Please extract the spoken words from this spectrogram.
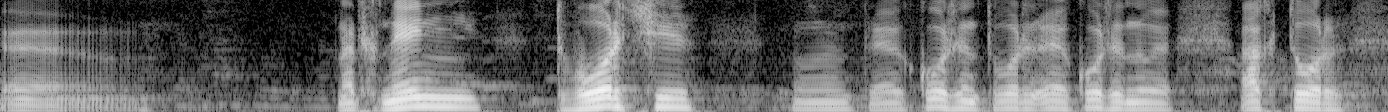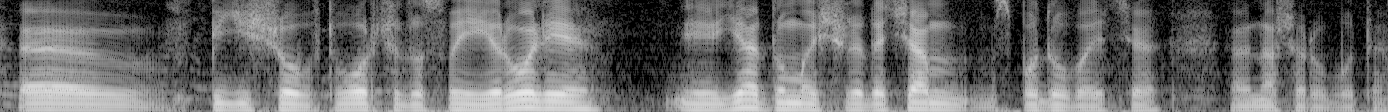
е, натхненні, творчі. Кожен твор, кожен актор підійшов творчо до своєї ролі. І я думаю, що глядачам сподобається наша робота.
